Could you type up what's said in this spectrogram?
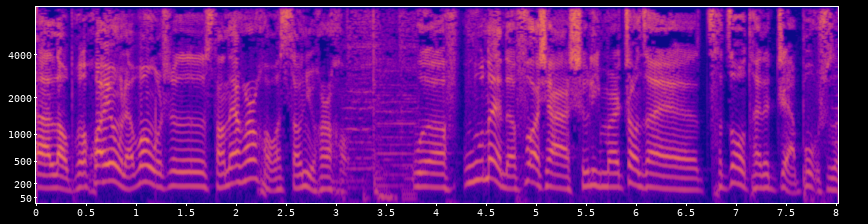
呃，老婆怀孕了，问我是生男孩好还是生女孩好？我无奈的放下手里面正在吃灶台的展布，说，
